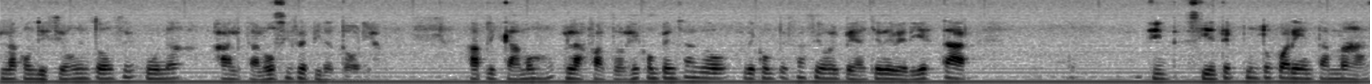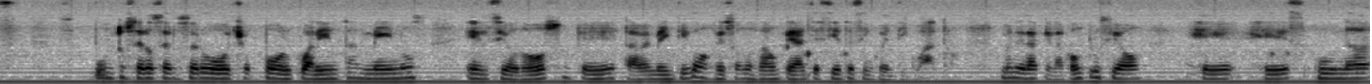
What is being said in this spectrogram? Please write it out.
En la condición entonces una alcalosis respiratoria. Aplicamos los factores de, de compensación, el pH debería estar en 7.40 más 0.0008 por 40 menos el CO2 que estaba en 22. Eso nos da un pH 754. De manera que la conclusión eh, es una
